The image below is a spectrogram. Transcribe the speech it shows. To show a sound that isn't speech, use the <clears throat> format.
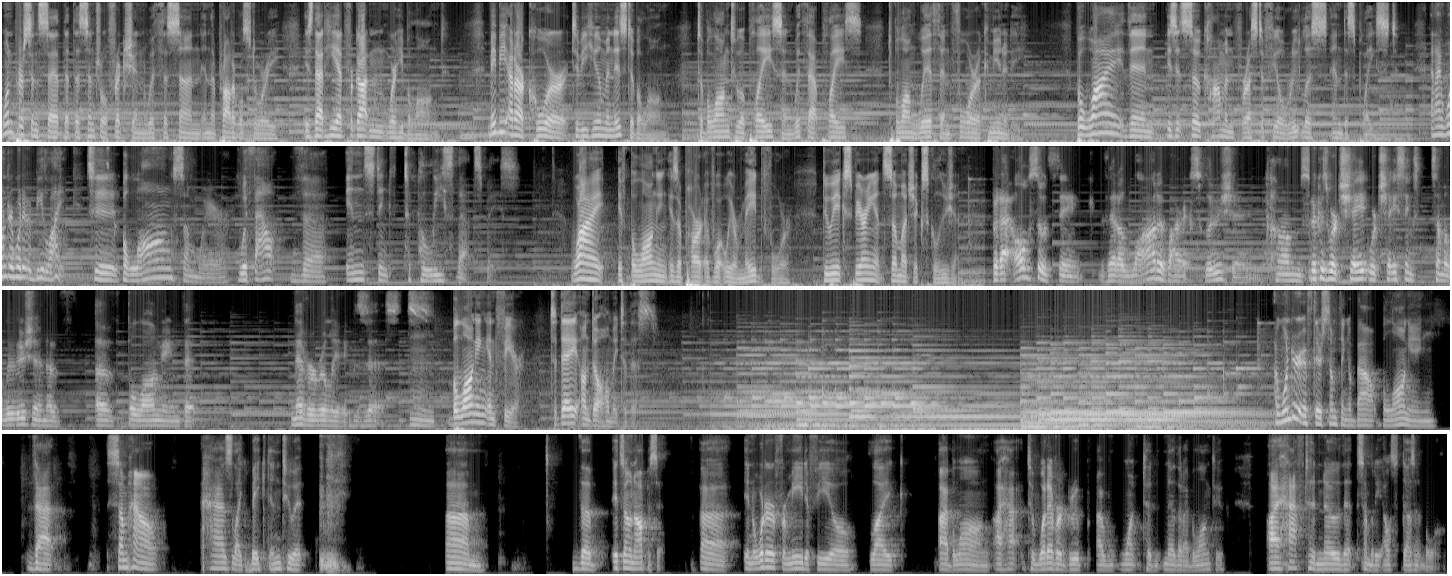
One person said that the central friction with the son in the prodigal story is that he had forgotten where he belonged. Maybe at our core, to be human is to belong, to belong to a place and with that place, to belong with and for a community. But why, then, is it so common for us to feel rootless and displaced? And I wonder what it would be like to belong somewhere without the instinct to police that space. Why, if belonging is a part of what we are made for, do we experience so much exclusion? But I also think that a lot of our exclusion comes because we're cha- we're chasing some illusion of of belonging that never really exists. Mm. Belonging and fear. Today on Don't Hold Me to This. I wonder if there's something about belonging that somehow has like baked into it. <clears throat> Um the its own opposite. Uh in order for me to feel like i belong i have to whatever group i want to know that i belong to i have to know that somebody else doesn't belong.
